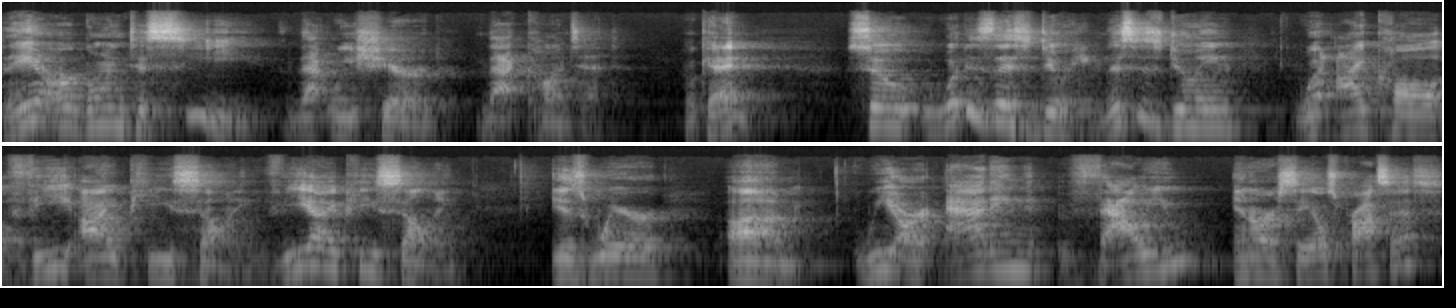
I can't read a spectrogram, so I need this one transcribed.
they are going to see that we shared that content. Okay? So, what is this doing? This is doing what I call VIP selling. VIP selling is where um, we are adding value in our sales process.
